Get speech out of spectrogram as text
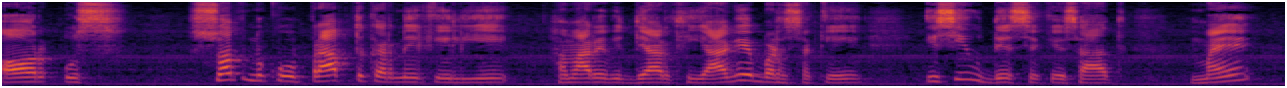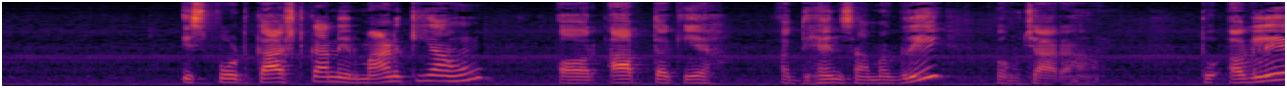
और उस स्वप्न को प्राप्त करने के लिए हमारे विद्यार्थी आगे बढ़ सकें, इसी उद्देश्य के साथ मैं इस पॉडकास्ट का निर्माण किया हूँ और आप तक यह अध्ययन सामग्री पहुँचा रहा हूँ। तो अगले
